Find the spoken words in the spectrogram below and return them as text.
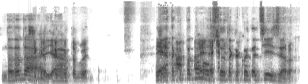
Да-да-да, я... как будто бы... Я Не, так а- и подумал, а- что это какой-то тизер.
